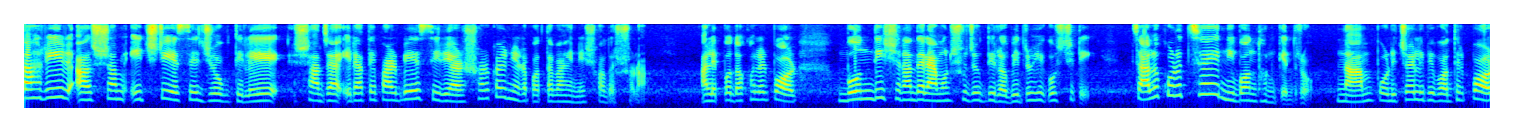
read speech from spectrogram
তাহরির এইচটিএস এ যোগ দিলে সাজা এড়াতে পারবে সিরিয়ার সরকারি নিরাপত্তা বাহিনীর সদস্যরা। আলেপ্পো দখলের পর বন্দি সেনাদের এমন সুযোগ দিল বিদ্রোহী গোষ্ঠীটি। চালু করেছে নিবন্ধন কেন্দ্র। নাম পরিচয় লিপিবদ্ধের পর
